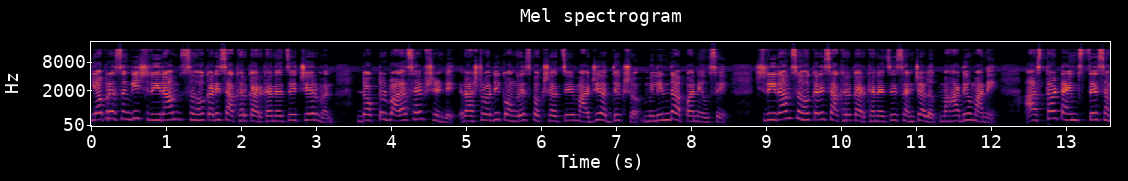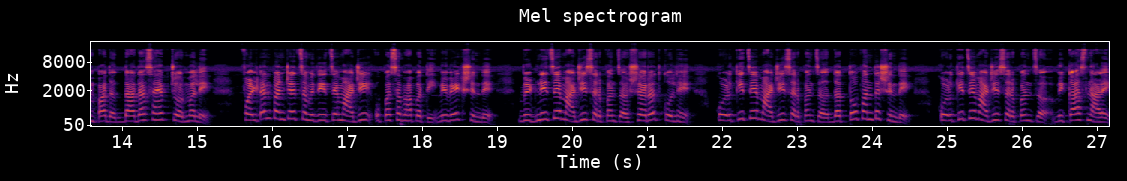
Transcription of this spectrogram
या प्रसंगी श्रीराम सहकारी साखर कारखान्याचे चेअरमन डॉक्टर बाळासाहेब शेंडे राष्ट्रवादी काँग्रेस पक्षाचे माजी अध्यक्ष मिलिंद अप्पा नेवसे श्रीराम सहकारी साखर कारखान्याचे संचालक महादेव माने आस्था टाइम्सचे संपादक दादासाहेब चोरमले फलटण पंचायत समितीचे माजी उपसभापती विवेक शिंदे विडणीचे माजी सरपंच शरद कोल्हे कोळकीचे माजी सरपंच दत्तोपंत शिंदे कोळकीचे माजी सरपंच विकास नाळे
